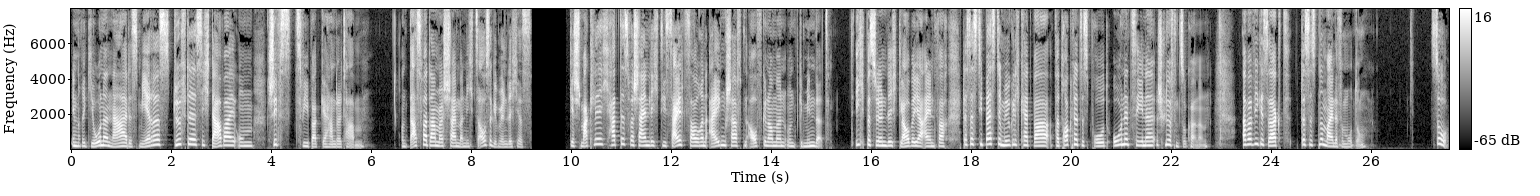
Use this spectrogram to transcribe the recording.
In Regionen nahe des Meeres dürfte es sich dabei um Schiffszwieback gehandelt haben. Und das war damals scheinbar nichts Außergewöhnliches. Geschmacklich hat es wahrscheinlich die salzsauren Eigenschaften aufgenommen und gemindert. Ich persönlich glaube ja einfach, dass es die beste Möglichkeit war, vertrocknetes Brot ohne Zähne schlürfen zu können. Aber wie gesagt, das ist nur meine Vermutung. So,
